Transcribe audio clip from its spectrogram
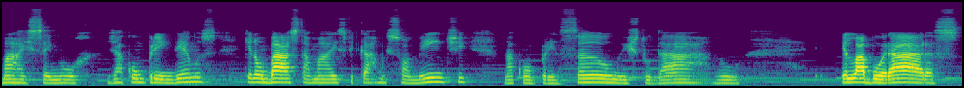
Mas, Senhor, já compreendemos que não basta mais ficarmos somente na compreensão, no estudar, no elaborar as,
